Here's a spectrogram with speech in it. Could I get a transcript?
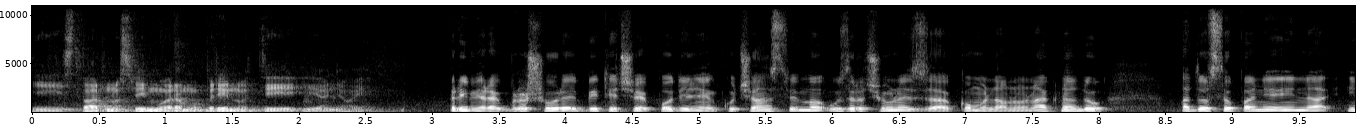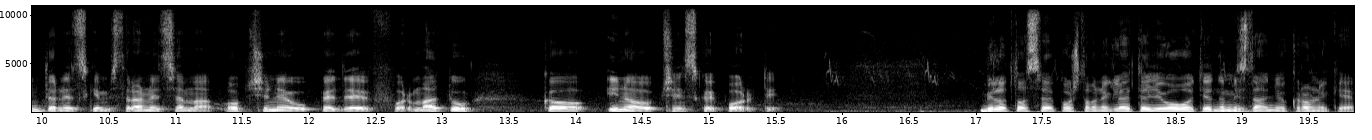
i stvarno svi moramo brinuti i o njoj. Primjerak brošure biti će podijeljen kućanstvima uz račune za komunalnu naknadu, a dostupan je i na internetskim stranicama općine u PDF formatu kao i na općinskoj porti. Bilo to sve, poštovani gledatelji, u ovo tjednom izdanju Kronike.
